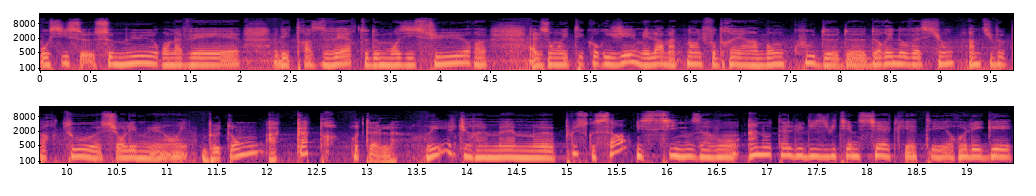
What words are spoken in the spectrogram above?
aussi ce, mur. On avait des traces vertes de moisissures. Elles ont été corrigées, mais là maintenant il faudrait un bon coup de, rénovation un petit peu partout euh, sur les murs. Oui. Beton à quatre hôtels? Oui, je dirais même euh, plus que ça. Ici, nous avons un hôtel du XVIIIe siècle qui a été relégué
